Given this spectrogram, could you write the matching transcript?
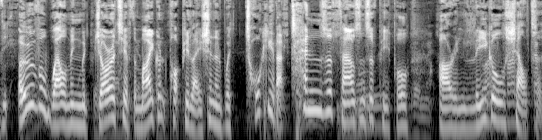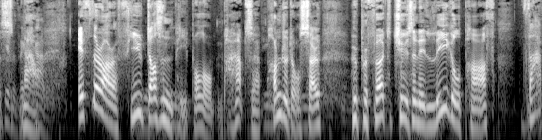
The overwhelming majority of the migrant population, and we're talking about tens of thousands of people, are in legal shelters. Now, if there are a few dozen people, or perhaps a hundred or so, who prefer to choose an illegal path, that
